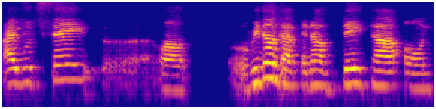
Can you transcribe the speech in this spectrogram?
I would say, uh, well, we don't have enough data on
